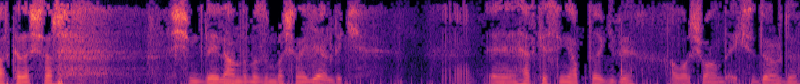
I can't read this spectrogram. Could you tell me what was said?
arkadaşlar. Şimdi Leylandımızın başına geldik. Ee, herkesin yaptığı gibi hava şu anda eksi dördü.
